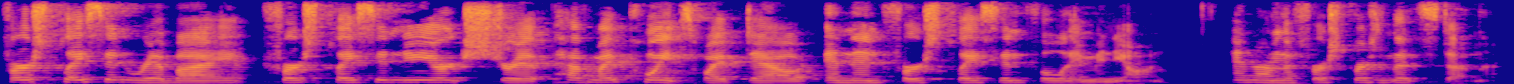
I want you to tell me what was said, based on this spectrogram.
first place in ribeye, first place in New York strip, have my points wiped out, and then first place in filet mignon. And I'm the first person that's done that.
